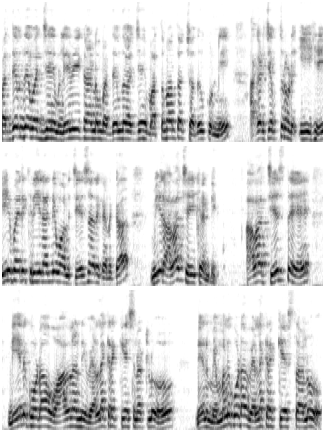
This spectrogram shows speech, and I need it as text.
పద్దెనిమిదవ అధ్యాయం లేవీకాండం పద్దెనిమిదవ అధ్యాయం మొత్తం అంతా చదువుకుని అక్కడ చెప్తున్నాడు ఈ హేయమైన క్రియలన్నీ వాళ్ళు చేశారు కనుక మీరు అలా చేయకండి. అలా చేస్తే నేను కూడా వాళ్ళని వెళ్ళక్రెక్కేసినట్లు నేను మిమ్మల్ని కూడా వెళ్ళక్రెక్కేస్తాను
